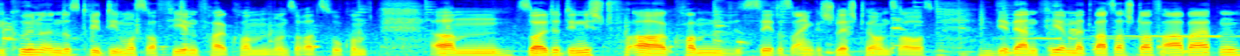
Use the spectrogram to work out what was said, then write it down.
Die grüne Industrie, die muss auf jeden Fall kommen in unserer Zukunft. Ähm, sollte die nicht äh, kommen, sieht es eigentlich schlecht für uns aus. Wir werden viel mit Wasserstoff arbeiten,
